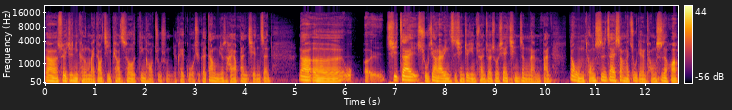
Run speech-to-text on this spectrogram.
那所以就是你可能买到机票之后订好住宿，你就可以过去。可是大陆民众是还要办签证。那呃呃，其实在暑假来临之前就已经传出来说，现在签证难办。那我们同事在上海驻点的同事的话，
